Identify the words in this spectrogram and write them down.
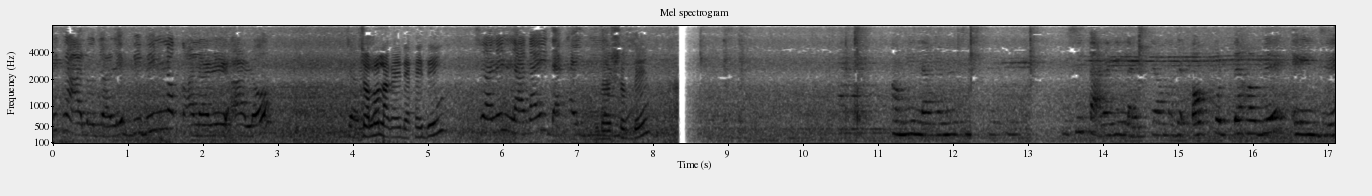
থেকে আলো জ্বলে বিভিন্ন কালারের আলো চলো লাগাই দেখাই দেই। চলে লাগাই দেখাই দিই। দর্শকদের। আমি লাগানোর চেষ্টা করছি তার আগে লাইটটা আমাদের অফ করতে হবে। এই যে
